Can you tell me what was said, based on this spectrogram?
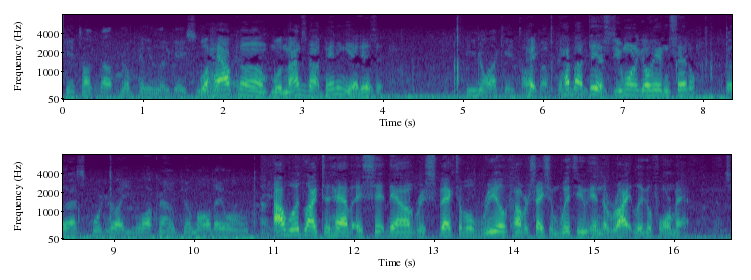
Can't talk about no pending litigation. Well, how come? Well, mine's not pending yet, is it? You know I can't talk Hey, about pending how about this? Do you want to go ahead and settle? Well, I support your right. You can walk around and film all day long. I would like to have a sit down, respectable, real conversation with you in the right legal format. Gotcha.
